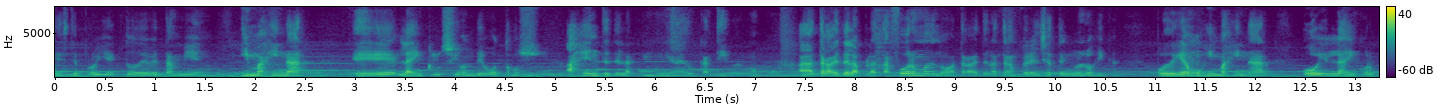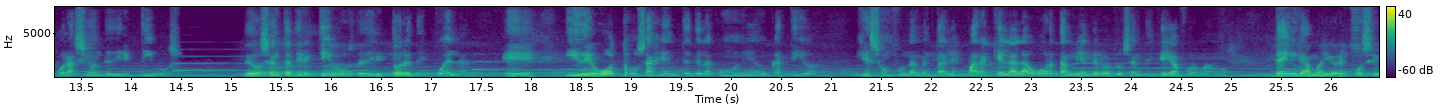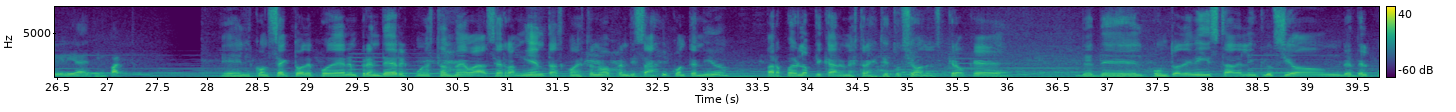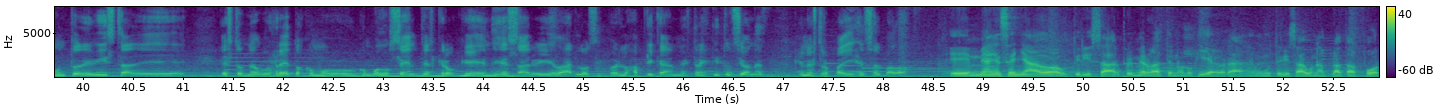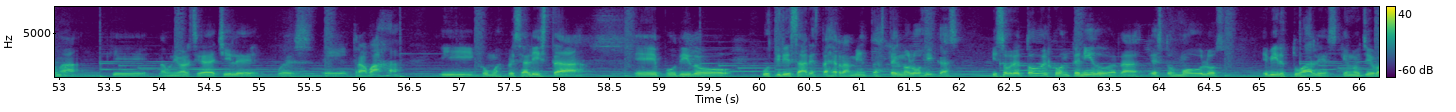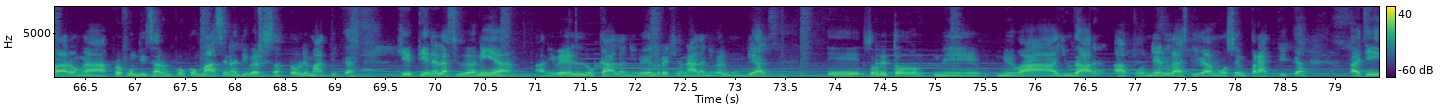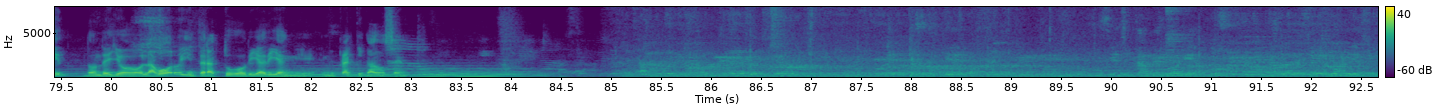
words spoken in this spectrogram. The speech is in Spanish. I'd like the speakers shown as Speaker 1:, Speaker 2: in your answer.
Speaker 1: Este proyecto debe también imaginar eh, la inclusión de otros agentes de la comunidad educativa. ¿no? A través de la plataforma, ¿no? a través de la transferencia tecnológica, podríamos imaginar hoy la incorporación de directivos, de docentes directivos, de directores de escuela eh, y de otros agentes de la comunidad educativa que son fundamentales para que la labor también de los docentes que ya formamos tenga mayores posibilidades de impacto.
Speaker 2: El concepto de poder emprender con estas nuevas herramientas, con este nuevo aprendizaje y contenido para poderlo aplicar en nuestras instituciones. Creo que desde el punto de vista de la inclusión, desde el punto de vista de estos nuevos retos como, como docentes, creo que es necesario llevarlos y poderlos aplicar en nuestras instituciones, en nuestro país, El Salvador.
Speaker 3: Eh, me han enseñado a utilizar primero la tecnología, ¿verdad? Hemos utilizado una plataforma que la Universidad de Chile pues, eh, trabaja y como especialista he podido utilizar estas herramientas tecnológicas y sobre todo el contenido, ¿verdad? Estos módulos virtuales que nos llevaron a profundizar un poco más en las diversas problemáticas que tiene la ciudadanía a nivel local, a nivel regional, a nivel mundial. Eh, sobre todo me, me, va a ayudar a ponerlas, digamos, en práctica allí donde yo laboro y interactúo día a día en mi, en mi práctica docente.
Speaker 1: esta memoria, habla de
